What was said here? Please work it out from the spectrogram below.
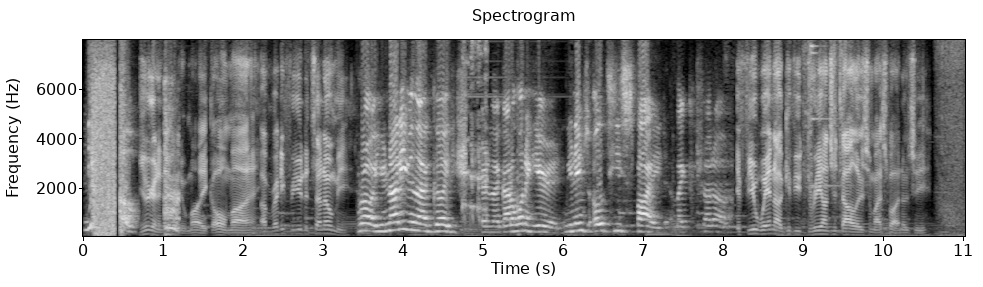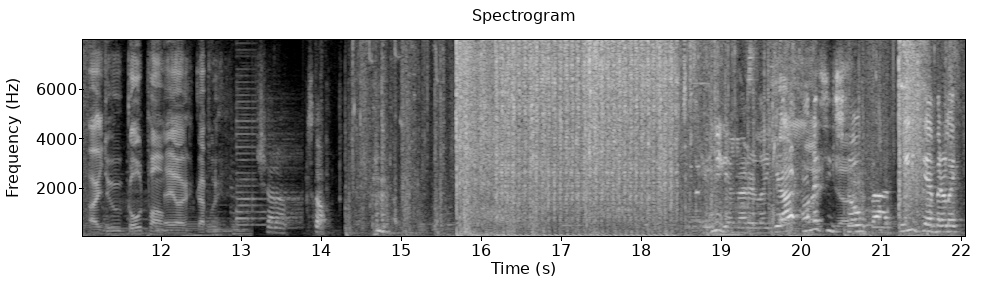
Yo! You're gonna need a new mic, oh my. I'm ready for you to 10 me. Bro, you're not even that good. Like, I don't want to hear it. Your name's OT Spayde. Like, shut up. If you win, I'll give you $300 for my spot in OT. Alright, do gold pump AR, grappler. Shut up. Let's go. You need to get better. Like, you're honestly God. so bad. Please get better. Like,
